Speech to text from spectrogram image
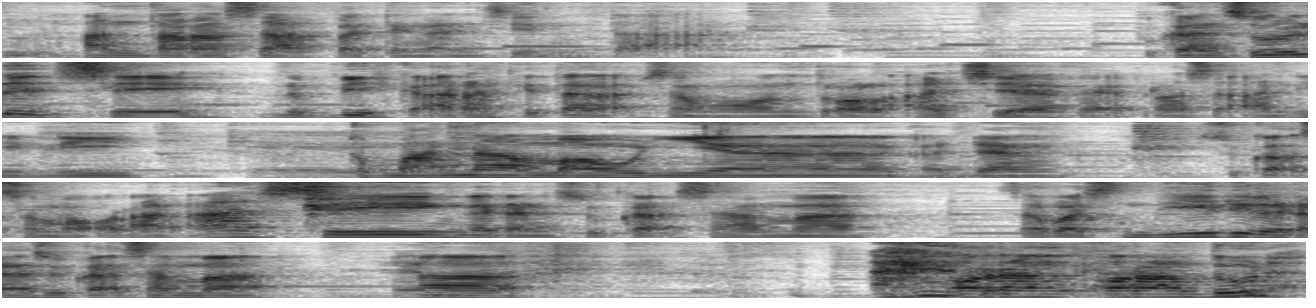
Hmm. antara sahabat dengan cinta. Bukan sulit sih, lebih ke arah kita nggak bisa ngontrol aja kayak perasaan ini Oke. ke mana maunya. Kadang suka sama orang asing, kadang suka sama sahabat sendiri, kadang suka sama eh, orang orang 2D,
